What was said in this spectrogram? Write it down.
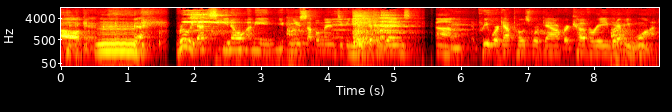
Oh, okay. really, that's you know, I mean, you can use supplements, you can use different things um, pre-workout, post-workout, recovery, whatever you want.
